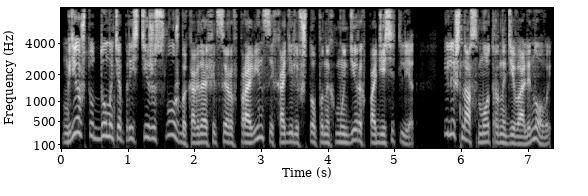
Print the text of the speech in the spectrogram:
Где уж тут думать о престиже службы, когда офицеры в провинции ходили в штопанных мундирах по 10 лет и лишь на осмотр надевали новый.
